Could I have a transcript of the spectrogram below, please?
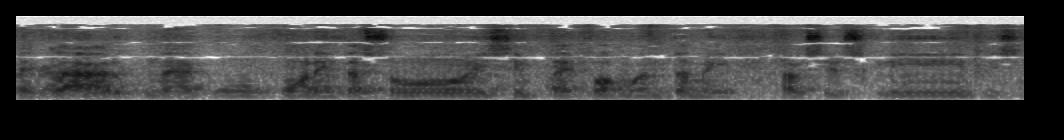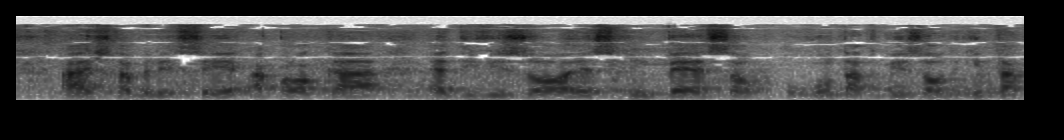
É claro, né, com, com orientações, sempre estar informando também aos seus clientes, a estabelecer, a colocar é, divisórias que impeçam o contato visual de quem está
